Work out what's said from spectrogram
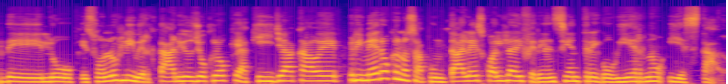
de lo que son los libertarios, yo creo que aquí ya cabe primero que nos apuntales cuál es la diferencia entre gobierno y Estado.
